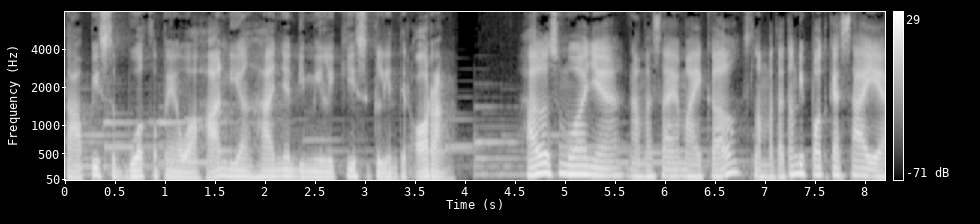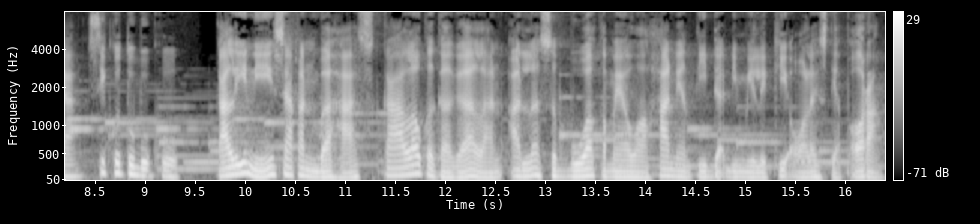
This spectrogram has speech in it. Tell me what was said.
tapi sebuah kemewahan yang hanya dimiliki segelintir orang. Halo semuanya, nama saya Michael. Selamat datang di podcast saya, Sikutu Buku. Kali ini saya akan bahas kalau kegagalan adalah sebuah kemewahan yang tidak dimiliki oleh setiap orang.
